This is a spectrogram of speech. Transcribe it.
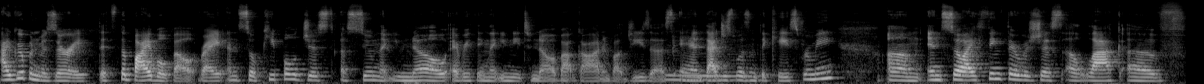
I grew up in Missouri. It's the Bible Belt, right? And so people just assume that you know everything that you need to know about God and about Jesus, and that just wasn't the case for me. Um, and so I think there was just a lack of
